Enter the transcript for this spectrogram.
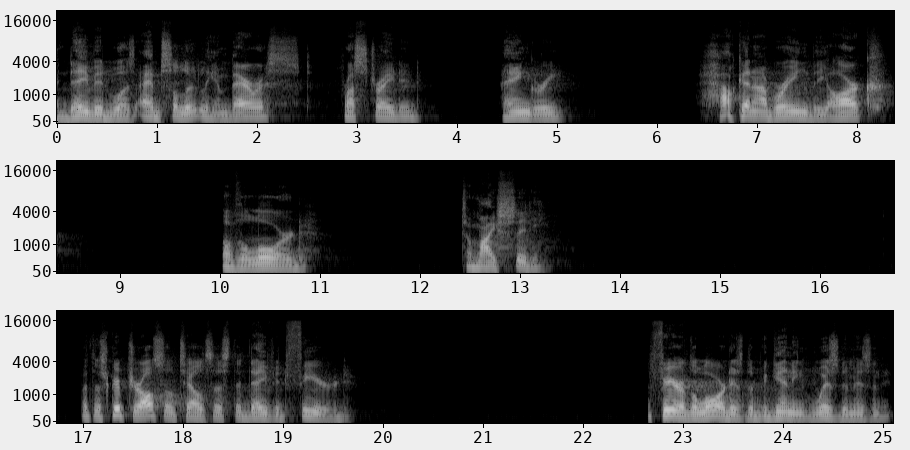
And David was absolutely embarrassed, frustrated, angry. How can I bring the ark of the Lord to my city? But the scripture also tells us that David feared. The fear of the Lord is the beginning of wisdom, isn't it?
